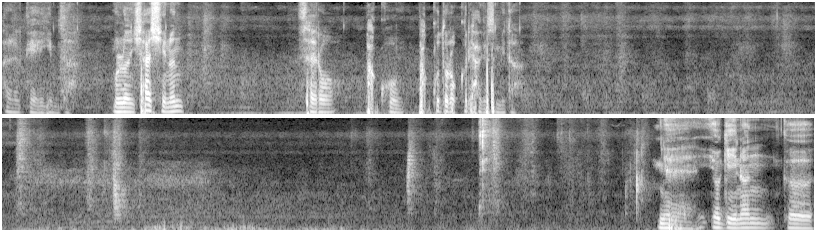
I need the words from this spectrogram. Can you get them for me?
할 계획입니다. 물론 샤시는 새로 바꾸, 바꾸도록 그리 하겠습니다. 예, 여기는 그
